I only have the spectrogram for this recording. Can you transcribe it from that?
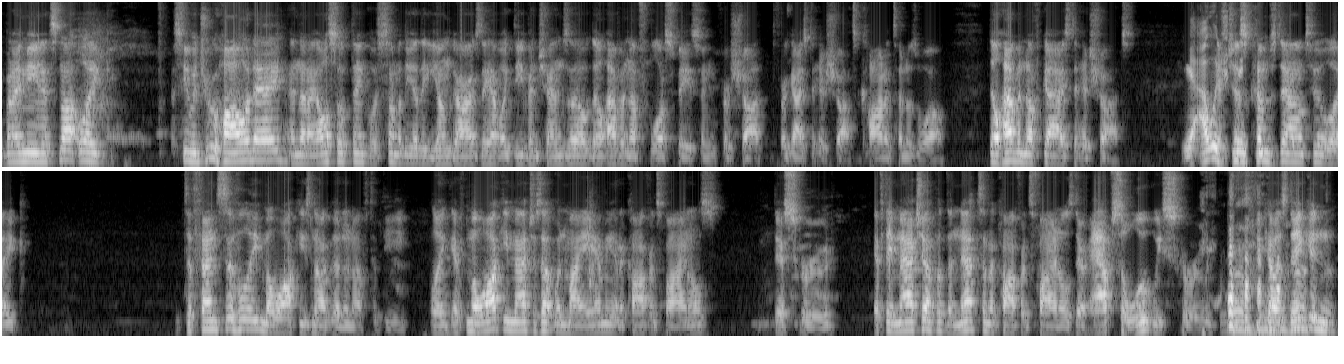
but I mean, it's not like see with Jrue Holiday, and then I also think with some of the other young guards they have, like DiVincenzo, they'll have enough floor spacing for shot for guys to hit shots. Connaughton as well, they'll have enough guys to hit shots. Yeah, I would. It just comes down to like defensively, Milwaukee's not good enough to beat. Like if Milwaukee matches up with Miami in a conference finals, they're screwed. If they match up with the Nets in the conference finals, they're absolutely screwed because they can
